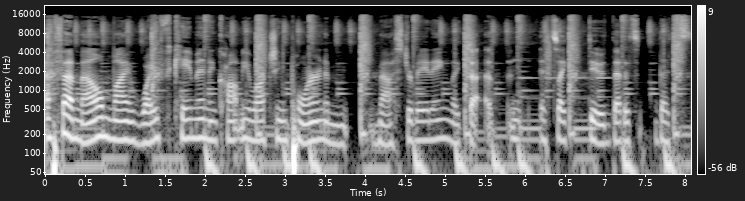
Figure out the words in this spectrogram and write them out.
FML, my wife came in and caught me watching porn and masturbating. Like that, uh, it's like, dude, that is, that's,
